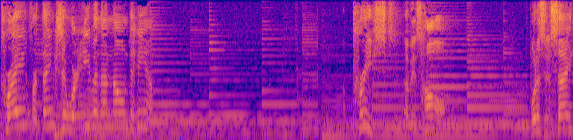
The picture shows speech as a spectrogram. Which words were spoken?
Praying for things that were even unknown to him. Priest of his home. What does it say?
